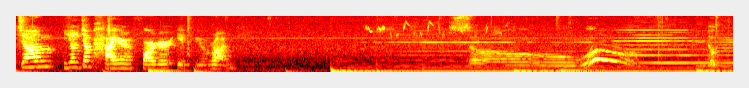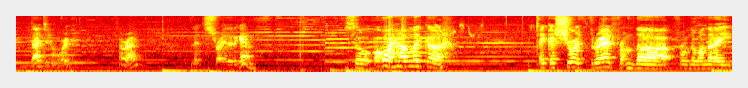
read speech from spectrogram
Jump. You'll jump higher and farther if you run. So, woo! Nope, that didn't work. All right, let's try that again. So, oh, I have like a like a short thread from the from the one that I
